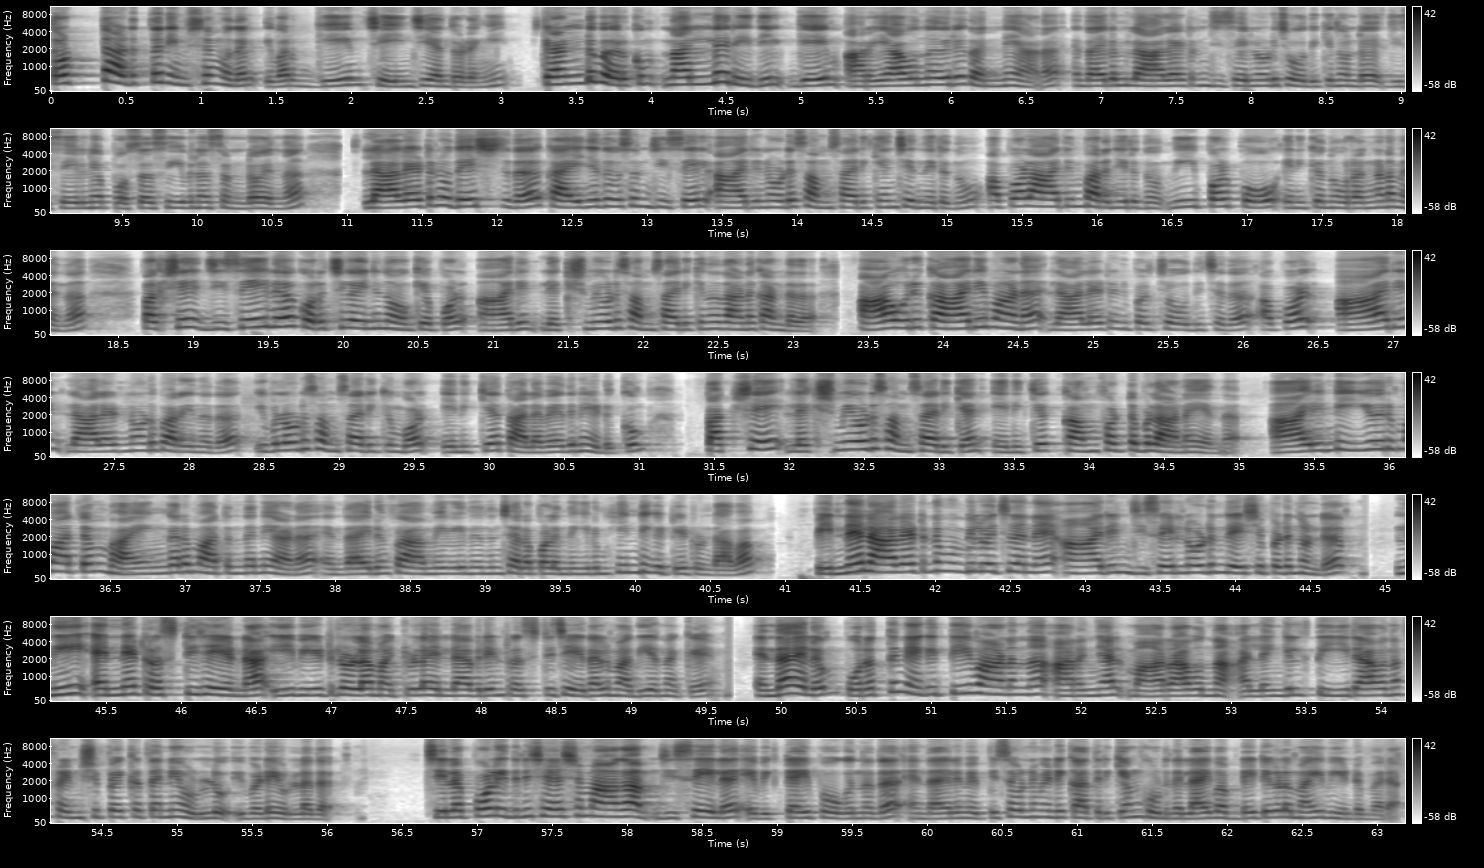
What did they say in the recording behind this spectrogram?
തൊട്ടടുത്ത നിമിഷം മുതൽ ഇവർ ഗെയിം ചേഞ്ച് ചെയ്യാൻ തുടങ്ങി. രണ്ടുപേർക്കും നല്ല രീതിയിൽ ഗെയിം അറിയാവുന്നവർ തന്നെയാണ്. എന്തായാലും ലാലേട്ടൻ ജിസേലിനോട് ചോദിക്കുന്നുണ്ട് ജിസേലിന് പൊസസീവ്നെസ് ഉണ്ടോ? എന്ന്. ലാലേട്ടൻ ഉദ്ദേശിച്ചത് കഴിഞ്ഞ ദിവസം ജിസേൽ ആര്യനോട് സംസാരിക്കാൻ ചെന്നിരുന്നു. അപ്പോൾ ആര്യൻ പറഞ്ഞിരുന്നു നീ ഇപ്പോൾ പോ എനിക്കൊന്ന് ഉറങ്ങണമെന്ന്. പക്ഷേ ജിസേൽ കുറച്ച് കഴിഞ്ഞ് നോക്കിയപ്പോൾ ആര്യൻ ലക്ഷ്മിയോട് സംസാരിക്കുന്നതാണ് കണ്ടത്. ആ ഒരു കാര്യമാണ് ലാലേട്ടൻ ഇപ്പോൾ ചോദിച്ചത്. അപ്പോൾ ആര്യൻ ലാലേട്ടനോട് പറയുന്നത് ഇവളോട് സംസാരിക്കുമ്പോൾ എനിക്ക് തലവേദന എടുക്കും. പക്ഷേ ലക്ഷ്മിയോട് സംസാരിക്കാൻ എനിക്ക് കംഫർട്ടബിൾ ആണ് എന്ന്. ആര്യന്റെ ഈ ഒരു മാറ്റം ഭയങ്കര മാറ്റം തന്നെയാണ്. എന്തായാലും ഫാമിലിയിൽ നിന്നും ചിലപ്പോൾ എന്തെങ്കിലും ഹിൻഡ് കിട്ടിയിട്ടുണ്ടാവാം. പിന്നെ ലാലേട്ടന്റെ മുമ്പിൽ വെച്ച് തന്നെ ആര്യൻ ജിസൈലിനോടും ദേഷ്യപ്പെടുന്നുണ്ട്. നീ എന്നെ ട്രസ്റ്റ് ചെയ്യണ്ട. ഈ വീട്ടിലുള്ള മറ്റുള്ള എല്ലാവരെയും ട്രസ്റ്റ് ചെയ്താൽ മതിയെന്നൊക്കെ. എന്തായാലും പുറത്ത് നെഗറ്റീവ് ആണെന്ന് അറിഞ്ഞാൽ മാറാവുന്ന അല്ലെങ്കിൽ തീരാവുന്ന ഫ്രണ്ട്ഷിപ്പൊക്കെ തന്നെ ഉള്ളൂ ഇവിടെയുള്ളത്. ചിലപ്പോൾ ഇതിനു ശേഷമാകാം ജിസയിൽ എവിക്റ്റായി പോകുന്നത്. എന്തായാലും എപ്പിസോഡിന് വേണ്ടി കാത്തിരിക്കാം. കൂടുതൽ ലൈവ് അപ്ഡേറ്റുകളുമായി വീണ്ടും വരാം.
